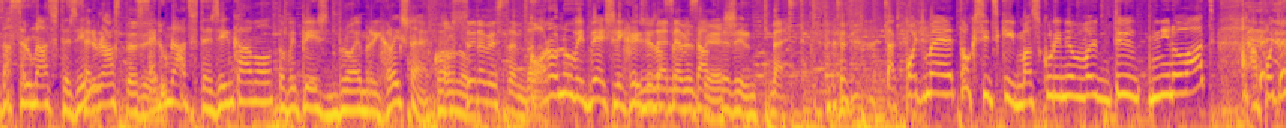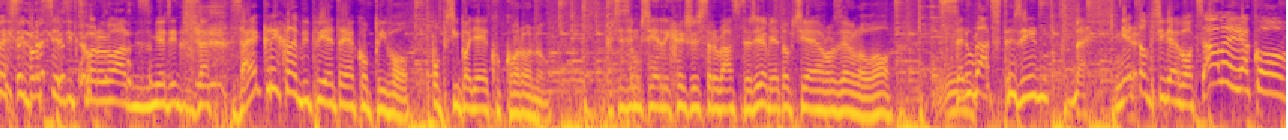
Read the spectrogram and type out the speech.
Za 17 vteřin? 17 vteřin. 17 vteřin, kámo? To vypiješ brojem rychlejš, ne? To Korunu. si nemyslím. tak. Korunu vypiješ rychlejš než za Ne, 70 nevypiješ. vteřin. Ne. tak pojďme toxický maskulinovat a pojďme si prostě vzít korunu a změřit, za, za jak rychle vypijete jako pivo, po případě jako korunu. Protože si musí než 17 vteřin, mně to přijde hrozně dlouho. 17 vteřin? Ne. Mně to přijde moc, ale jako,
